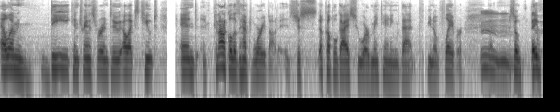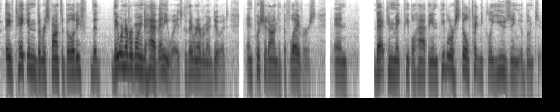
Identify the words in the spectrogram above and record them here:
LMD can transfer into LXQt, and Canonical doesn't have to worry about it. It's just a couple guys who are maintaining that, you know, flavor. Mm, So they've they've taken the responsibility that they were never going to have anyways because they were never going to do it, and push it onto the flavors, and that can make people happy. And people are still technically using Ubuntu.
